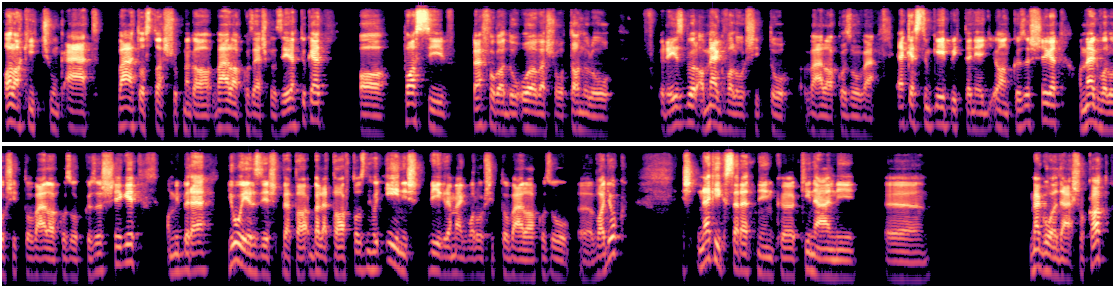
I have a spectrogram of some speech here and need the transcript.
alakítsunk át, változtassuk meg a vállalkozások az életüket, a passzív, befogadó, olvasó, tanuló részből a megvalósító vállalkozóvá. Elkezdtünk építeni egy olyan közösséget, a megvalósító vállalkozók közösségét, amiben jó érzés beletartozni, hogy én is végre megvalósító vállalkozó vagyok, és nekik szeretnénk kínálni megoldásokat,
